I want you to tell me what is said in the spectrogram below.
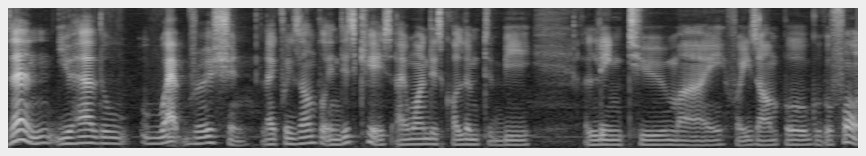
then you have the web version. Like for example in this case I want this column to be linked to my for example Google form.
